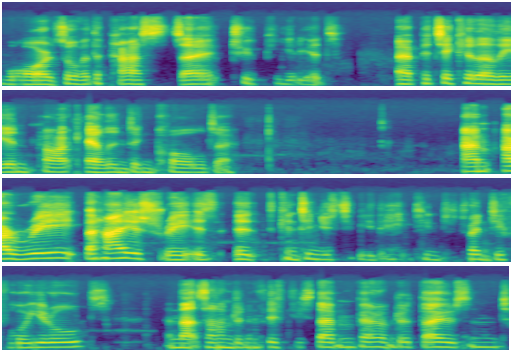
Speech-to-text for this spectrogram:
wards over the past uh, two periods, uh, particularly in Park, Elland, and Calder. Um, our rate, the highest rate is it continues to be the 18 to 24 year olds, and that's 157 per 100,000.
